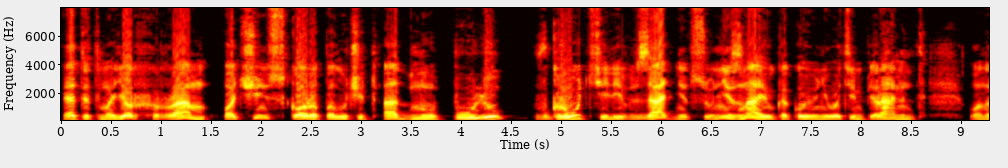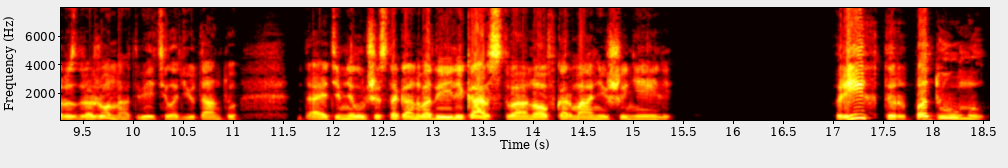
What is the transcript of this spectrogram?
«Этот майор Рам очень скоро получит одну пулю в грудь или в задницу, не знаю, какой у него темперамент». Он раздраженно ответил адъютанту, «Дайте мне лучше стакан воды и лекарства, оно в кармане шинели». Рихтер подумал.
